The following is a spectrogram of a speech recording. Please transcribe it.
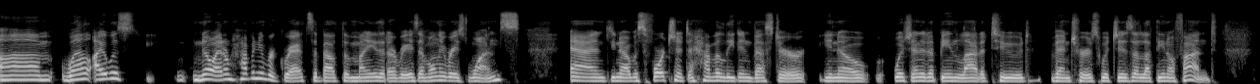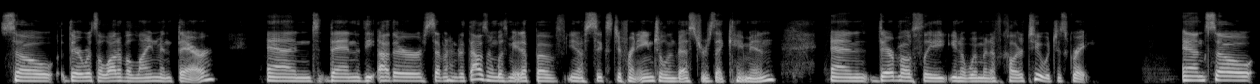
um well i was no, I don't have any regrets about the money that I raised. I've only raised once. And, you know, I was fortunate to have a lead investor, you know, which ended up being Latitude Ventures, which is a Latino fund. So there was a lot of alignment there. And then the other 700,000 was made up of, you know, six different angel investors that came in. And they're mostly, you know, women of color too, which is great. And so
